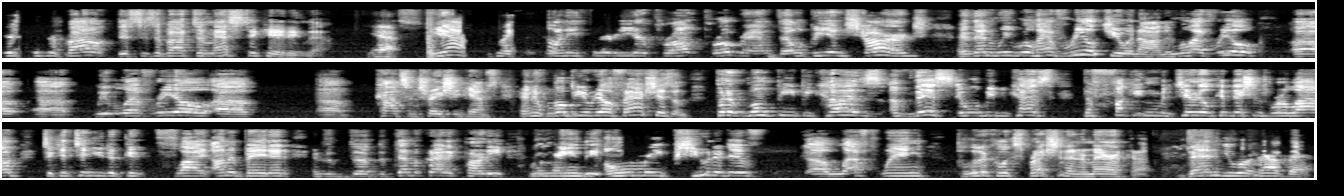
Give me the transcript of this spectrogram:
this is about this is about domesticating them. Yes. Yeah, like a 20, 30 year pro- program, they'll be in charge, and then we will have real QAnon, and we'll have real, uh, uh, we will have real uh, uh, concentration camps, and it will be real fascism. But it won't be because of this. It will be because the fucking material conditions were allowed to continue to fly unabated, and the, the, the Democratic Party remain the only putative uh, left wing political expression in America, then you will have that.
